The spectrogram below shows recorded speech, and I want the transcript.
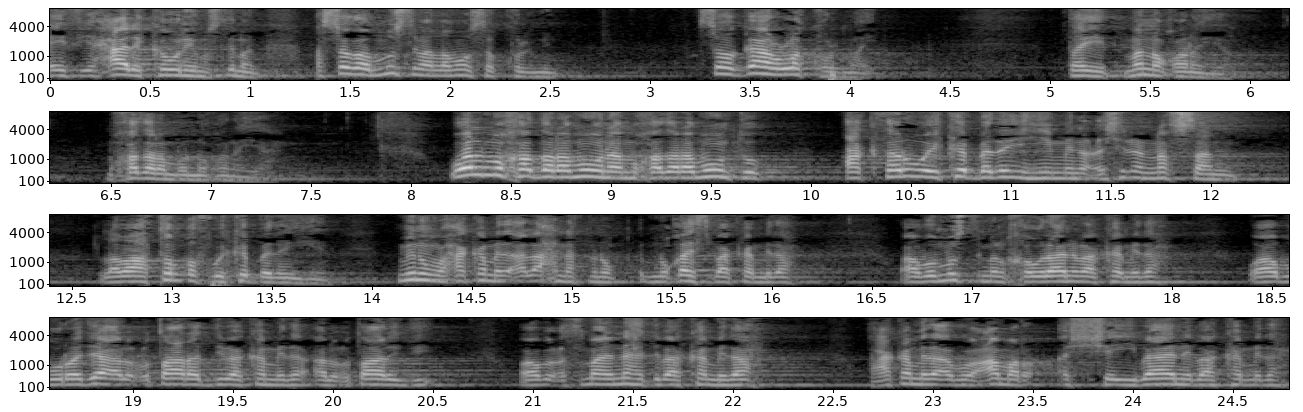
Ay fii xaali kownihi musliman. Asagoo musliman lamuusan kulmin. Isagoo gaalu la kulmay. Ayib ma noqonayo. Mukhadaran buu noqonaya wlmukhadaramuuna mukhadaramuuntu akaru way ka badan yihiin min cishriina nafsan. Labaatan qof way ka minhum waxaa ka mid ah alaxnaf ibnu qays baa ka mid ah abu muslim alkhawlaani baa ka mid ah wa abu raja alcuaaridi baa ka mid ah alcuaaridi wa abu cuثmaan nahdi baa ka mid ah waxaa ka mid ah abu camr ashaybaani baa ka mid ah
